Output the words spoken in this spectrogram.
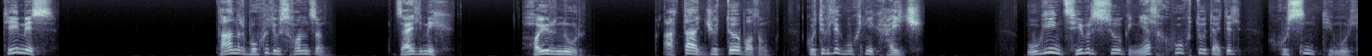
Тиймээс та нар бүхэл ус хонзон, залмих, хоёр нүр, ата жөтөө болон гүтгэлэг бүхнийг хайж үгийн цэвэр сүг нялх хүүхдүүд адил хүсэн тэмүүл.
